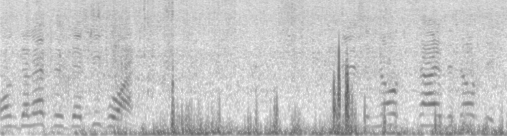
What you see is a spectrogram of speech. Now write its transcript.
On the left is the big one. There's a note inside the notice.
